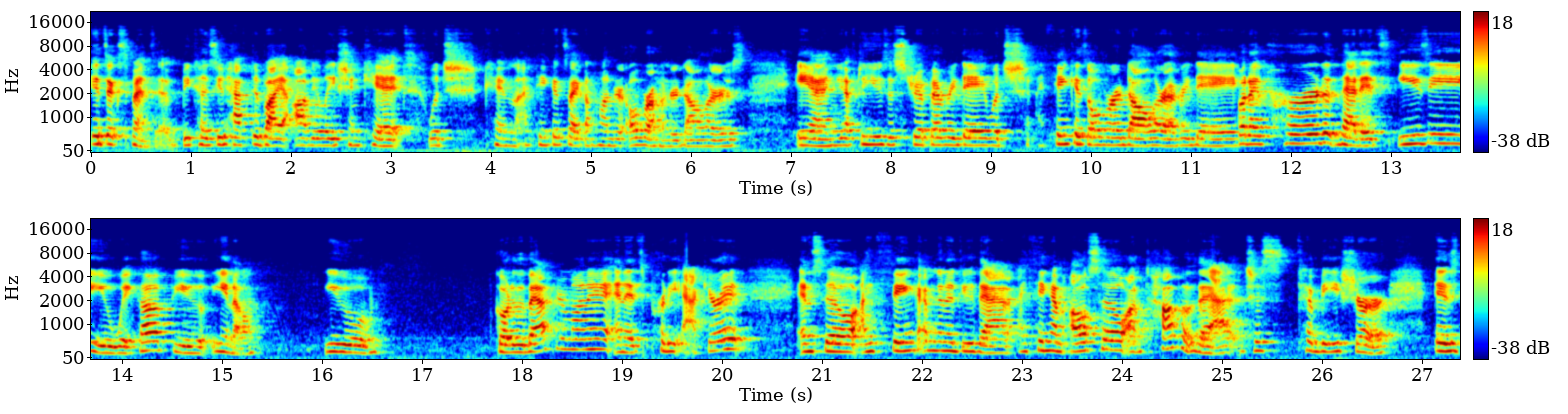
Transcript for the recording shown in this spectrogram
it's expensive because you have to buy an ovulation kit, which can, I think it's like a hundred, over a hundred dollars. And you have to use a strip every day, which I think is over a dollar every day. But I've heard that it's easy. You wake up, you, you know, you go to the bathroom on it and it's pretty accurate. And so I think I'm gonna do that. I think I'm also on top of that, just to be sure, is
